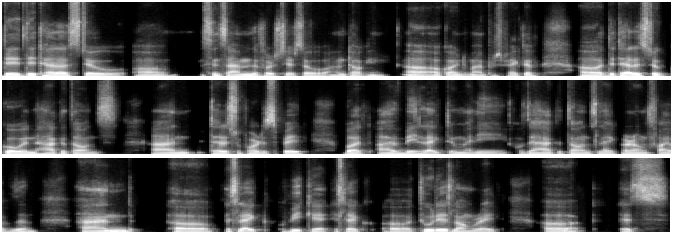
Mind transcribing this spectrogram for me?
they they tell us to uh since I'm in the first year, so I'm talking uh, mm-hmm. according to my perspective. Uh, they tell us to go in hackathons and tell us to participate, but I've been like to many of the hackathons, like around five of them, and mm-hmm. uh, it's like weekend. It's like uh, two days long, right? Uh, yeah. It's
